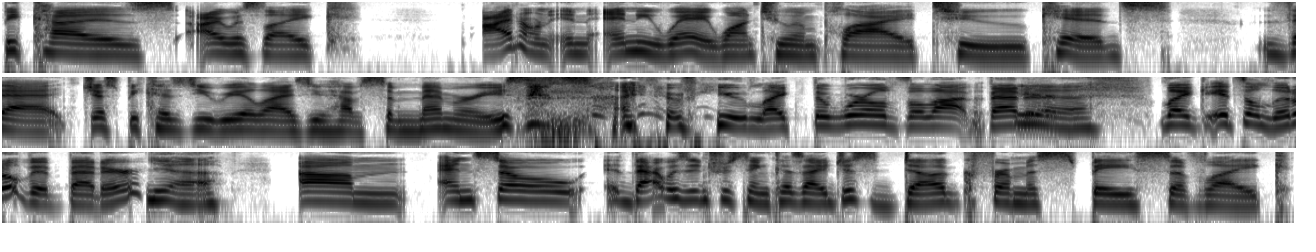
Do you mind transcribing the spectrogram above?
because I was like, I don't in any way want to imply to kids that just because you realize you have some memories inside of you, like the world's a lot better. Yeah. Like it's a little bit better. Yeah. Um, and so that was interesting because I just dug from a space of like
